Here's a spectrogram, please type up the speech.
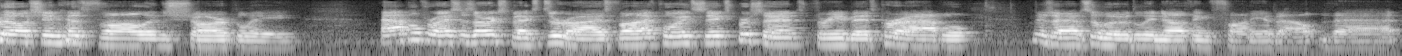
production has fallen sharply. Apple prices are expected to rise 5.6%, 3 bits per apple. There's absolutely nothing funny about that.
